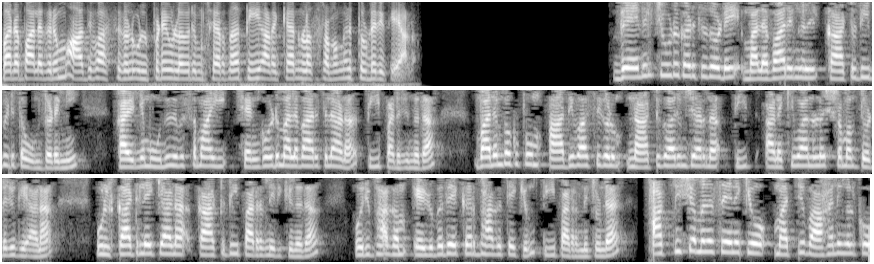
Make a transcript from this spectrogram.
വനപാലകരും ആദിവാസികൾ ഉൾപ്പെടെയുള്ളവരും ചേർന്ന് തീ അണയ്ക്കാനുള്ള ശ്രമങ്ങൾ തുടരുകയാണ്. വേനൽ ചൂട് കടുത്തതോടെ മലബാരങ്ങളിൽ കാട്ടുതീപിടുത്തവും തുടങ്ങി. കഴിഞ്ഞ മൂന്ന് ദിവസമായി ചെങ്കോട് മലബാരത്തിലാണ് തീ പടരുന്നത്. വനം വകുപ്പും ആദിവാസികളും നാട്ടുകാരും ചേർന്ന് തീ അണയ്ക്കുവാനുള്ള ശ്രമം തുടരുകയാണ്. ഉൾക്കാട്ടിലേക്കാണ് കാട്ടുതീ പടർന്നിരിക്കുന്നത്. ഒരു ഭാഗം എഴുപത് ഏക്കർ ഭാഗത്തേക്കും തീ പടർന്നിട്ടുണ്ട്. അഗ്നിശമന സേനയ്ക്കോ മറ്റ് വാഹനങ്ങൾക്കോ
